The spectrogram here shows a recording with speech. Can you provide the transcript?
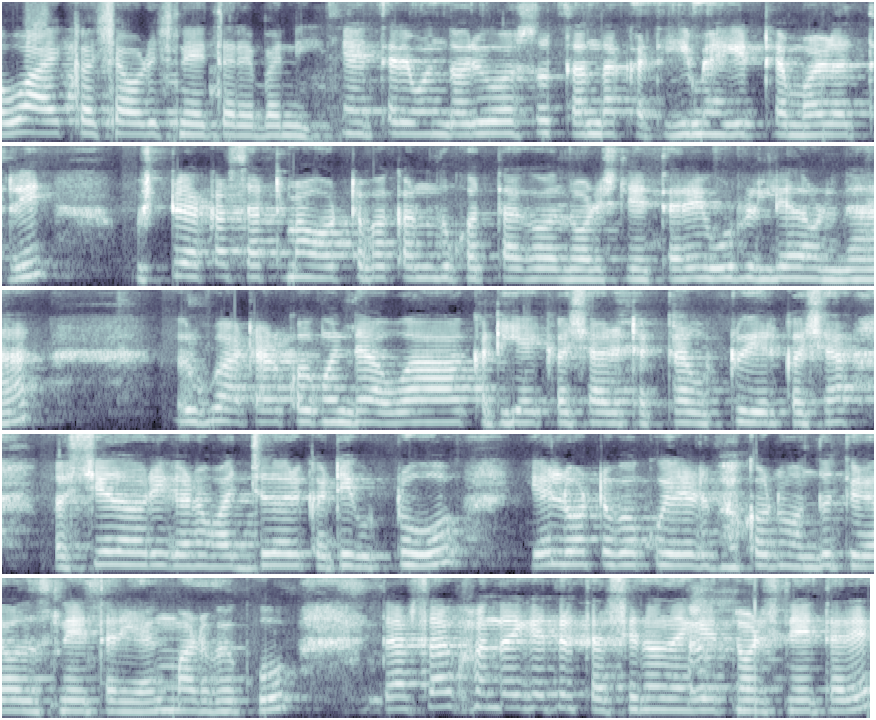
ಅವ್ವ ಆಯ್ಕೆ ಕಸ ಹೊಡಿ ಸ್ನೇಹಿತರೆ, ಬನ್ನಿ. ಸ್ನೇಹಿತರೆ, ಒಂದು ಅರಿ ವರ್ಷ ತಂದ ಕಟ್ಗೆ ಮ್ಯಾಗ ಇಟ್ಟೆ ಮಳ್ಳತ್ರಿ. ಇಷ್ಟು ಯಾಕೆ ಸಟ್ ಮ್ಯಾಗ ಹೊಟ್ಟಬೇಕು ಅನ್ನೋದು ಗೊತ್ತಾಗವಲ್ಲ ನೋಡಿ ಸ್ನೇಹಿತರೆ ಹುಡ್ರು ಇಲ್ಲೇ ನೋಡಿನ. ಇವ್ರಿಗೂ ಆಟ ಆಡ್ಕೊಂಡು ಬಂದೆ ಅವ್ವ ಕಟ್ಟಿಗೆ ಕಷ ಟ್ಯಾಕ್ಟ್ರಾಗ ಹುಟ್ಟು ಏರ್ ಕಷ ಹಸಿದವ್ರಿಗೆ ಗಣ ವಜ್ಜದವ್ರಿಗೆ ಕಟ್ಟಿಗೆ ಹುಟ್ಟು ಎಲ್ಲಿ ಒಟ್ಟಬೇಕು, ಎಲ್ಲಿ ಇಡಬೇಕು ಅನ್ನೋ ಒಂದು ತಿಳಿಯೋದು ಸ್ನೇಹಿತರೆ, ಹೆಂಗೆ ಮಾಡಬೇಕು? ತರ್ಸಕ್ಕೆ ಒಂದಾಗೈತೆ ರೀ ತರ್ಸಿದ ನೋಡಿ ಸ್ನೇಹಿತರೆ.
